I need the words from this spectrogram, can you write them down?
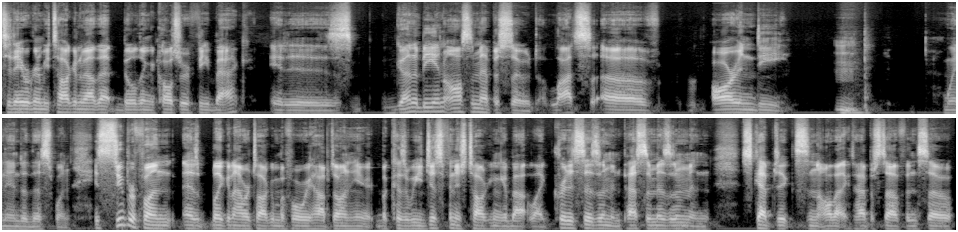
Today we're going to be talking about that building a culture of feedback. It is going to be an awesome episode. Lots of R&D Mm. Went into this one. It's super fun as Blake and I were talking before we hopped on here because we just finished talking about like criticism and pessimism and skeptics and all that type of stuff. And so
